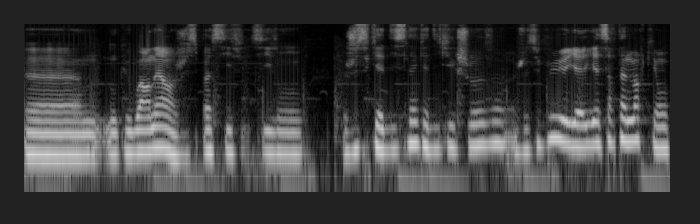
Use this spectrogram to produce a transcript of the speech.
Euh, donc Warner je sais pas si s'ils ont je sais qu'il y a Disney qui a dit quelque chose. Je sais plus il y y a certaines marques qui ont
